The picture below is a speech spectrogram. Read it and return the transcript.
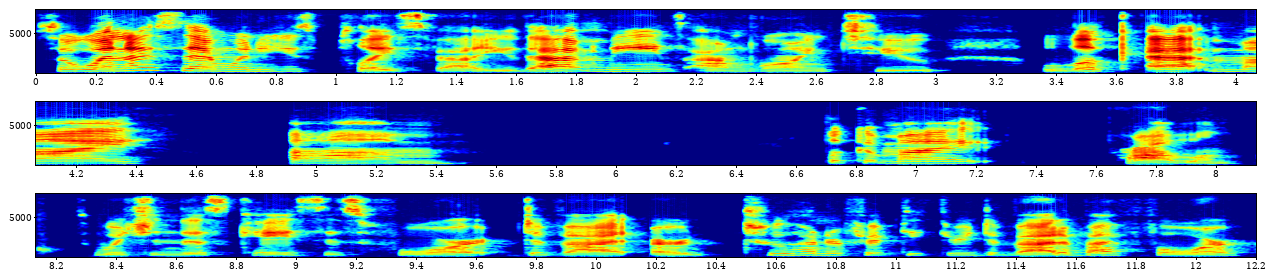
So when I say I'm going to use place value, that means I'm going to look at my um, look at my problem, which in this case is 4 divide or 253 divided by 4.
